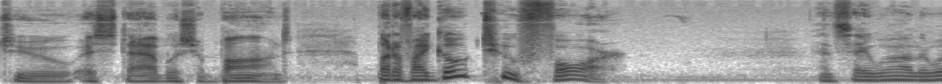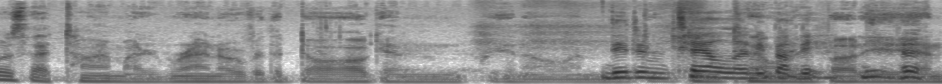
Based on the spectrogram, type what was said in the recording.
to establish a bond. But if I go too far and say, well, there was that time I ran over the dog and, you know, and Didn't tell anybody. and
